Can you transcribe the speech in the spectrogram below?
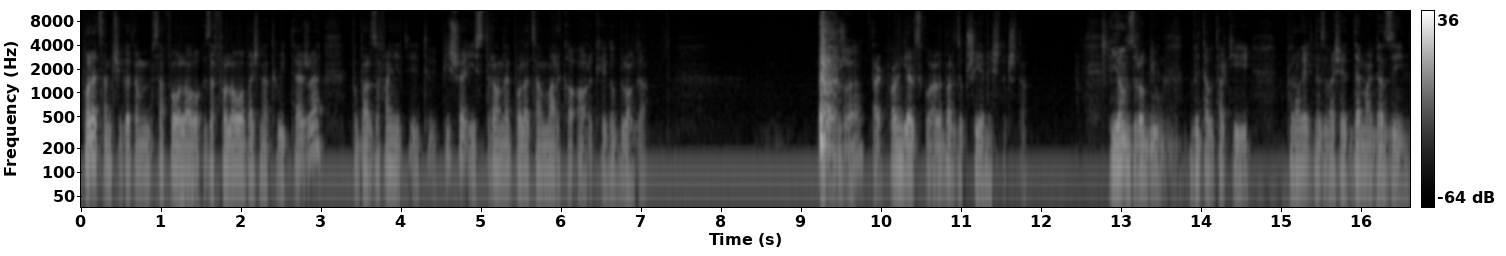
Polecam ci go tam zafollow, zafollowować na Twitterze, bo bardzo fajnie pisze i stronę polecam Marco.org, jego bloga. Dobrze. tak, po angielsku, ale bardzo przyjemnie się to czyta. I on zrobił, wydał taki projekt, nazywa się The Magazine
